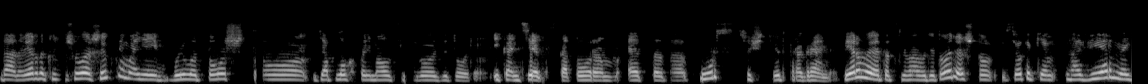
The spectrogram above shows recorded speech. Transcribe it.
Да, наверное, ключевой ошибкой моей было то, что я плохо понимала целевую аудиторию и контекст, в котором этот э, курс существует в программе. Первое — это целевая аудитория, что все-таки, наверное,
